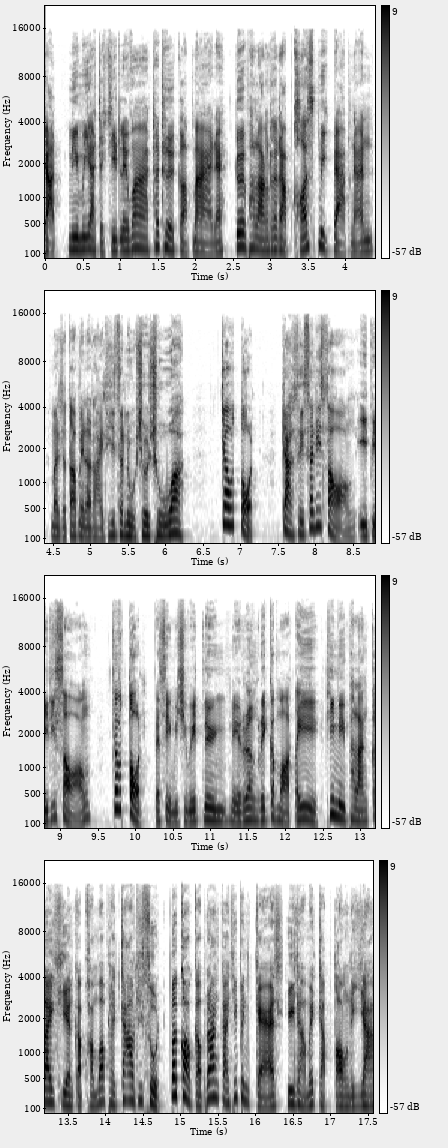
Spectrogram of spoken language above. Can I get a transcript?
จัดๆนี่ไม่อยากจะคิดเลยว่าถ้าเธอกลับมานะด้วยพลังระดับ cosmic แบบนั้น มันจะต้องเป็นอะไรที่สนุกชัวร์ๆเจ้าตดจากซีซั่นที่ 2 EP ที่ 2 เจ้าตดเป็นสิ่งมีชีวิตหนึ่งในเรื่องริกกับมอร์ตี้ที่มีพลังใกล้เคียงกับคำว่าพระเจ้าที่สุด ประกอบกับร่างกายที่เป็นแก๊สยิ่งทำให้จับต้องได้ยาก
